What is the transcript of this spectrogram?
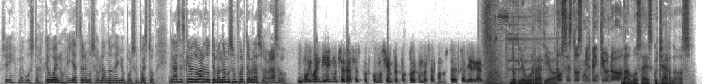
Sí, me gusta. Qué bueno. Y ya estaremos hablando de ello, por supuesto. Gracias, querido Eduardo. Te mandamos un fuerte abrazo. abrazo. Muy buen día y muchas gracias por, como siempre, por poder conversar con ustedes, Javier Gaby. W Radio. Voces 2021. Vamos a escucharnos.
